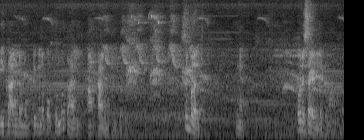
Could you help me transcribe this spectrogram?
ഈ കാലിന്റെ മുട്ട് ഇങ്ങനെ പൊക്കുന്നു കാലിൽ ആ കാൽമുട്ടിൽ പൊക്കുന്നു. സിമ്പിളല്ലേ ഇങ്ങനെ. ഒരു സൈഡിലേക്ക് മാത്രം.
